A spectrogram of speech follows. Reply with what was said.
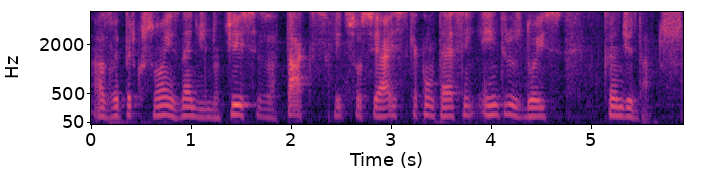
as repercussões né, de notícias, ataques, redes sociais que acontecem entre os dois candidatos.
